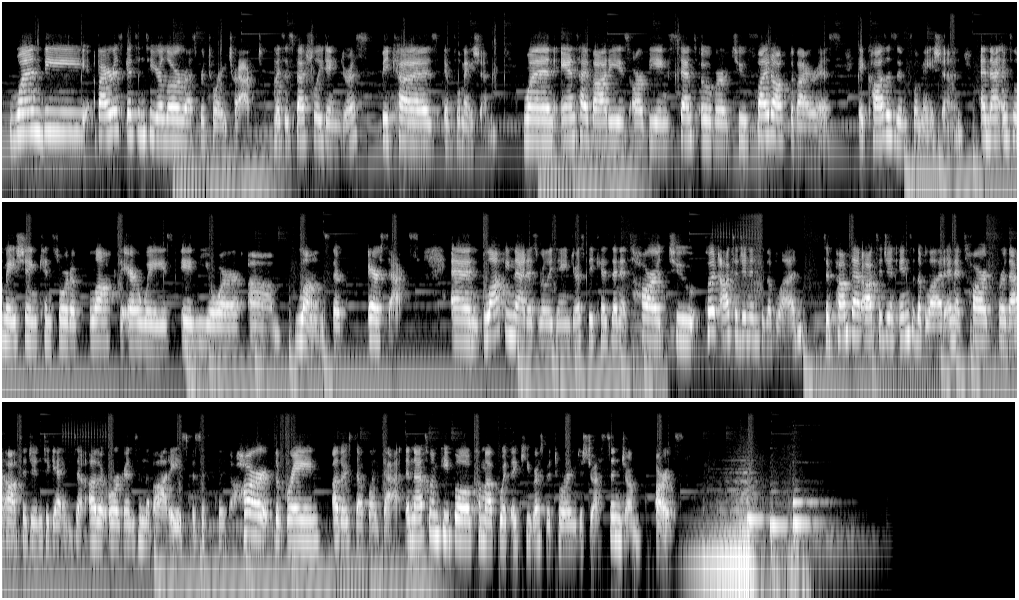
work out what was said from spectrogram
When the virus gets into your lower respiratory tract, it's especially dangerous because inflammation. When antibodies are being sent over to fight off the virus, it causes inflammation, and that inflammation can sort of block the airways in your um, lungs. They're air sacs. And blocking that is really dangerous because then it's hard to put oxygen into the blood, to pump that oxygen into the blood, and it's hard for that oxygen to get into other organs in the body, specifically the heart, the brain, other stuff like that. And that's when people come up with acute respiratory distress syndrome, ARDS.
